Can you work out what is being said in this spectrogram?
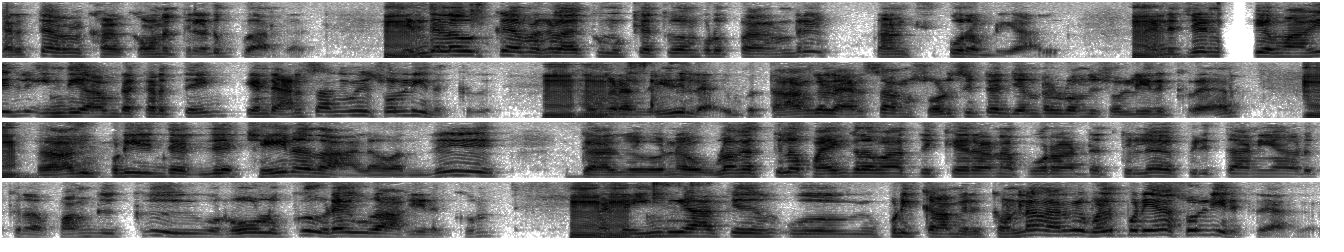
கருத்தை அவர்கள் கவனத்தில் எடுப்பார்கள். எந்த அளவுக்கு அவர்களுக்கு முக்கியத்துவம் கொடுப்பார்கள் என்று நான் கூற முடியாது. நிச்சயமாக இதில் இந்தியாவின் கருத்தையும் என்ற அரசாங்கமே சொல்லி இருக்குது அந்த இதுல இப்ப தாங்கள் அரசாங்கம் சொலிசிட்டர் ஜெனரல் வந்து சொல்லி இருக்கிறார். அதாவது இப்படி இந்த இதை செய்யறதால வந்து உலகத்துல பயங்கரவாதத்துக்கு எதிரான போராட்டத்துல பிரித்தானியா எடுக்கிற பங்குக்கு ரோலுக்கு இடையூறாக இருக்கும். இந்தியாவுக்கு பிடிக்காம இருக்கும்ல அவர்கள் வெளிப்படையாக சொல்லி இருக்கிறார்கள்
